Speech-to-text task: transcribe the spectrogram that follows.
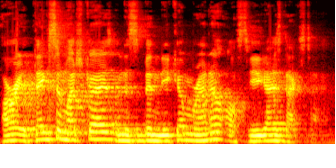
All right, thanks so much guys. And this has been Nico Moreno. I'll see you guys next time.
